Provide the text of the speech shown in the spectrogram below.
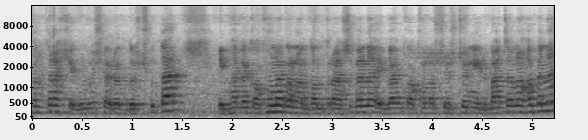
সন্ত্রাস, এগুলো স্বৈরদস্যুতা এভাবে কখনো গণতন্ত্র আসবে না এবং কখনো সুষ্ঠু নির্বাচন হবে না।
